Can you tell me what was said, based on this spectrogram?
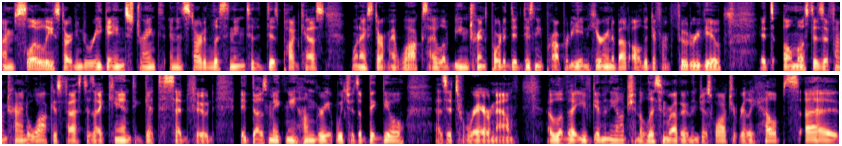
I'm slowly starting to regain strength and have started listening to the Diz podcast when I start my walks. I love being transported to Disney property and hearing about all the different food review. It's almost as if I'm trying to walk as fast as I can to get to said food. It does make me hungry, which is a big deal as it's rare now. I love that you've given the option to listen rather than just watch. It really helps. Uh,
